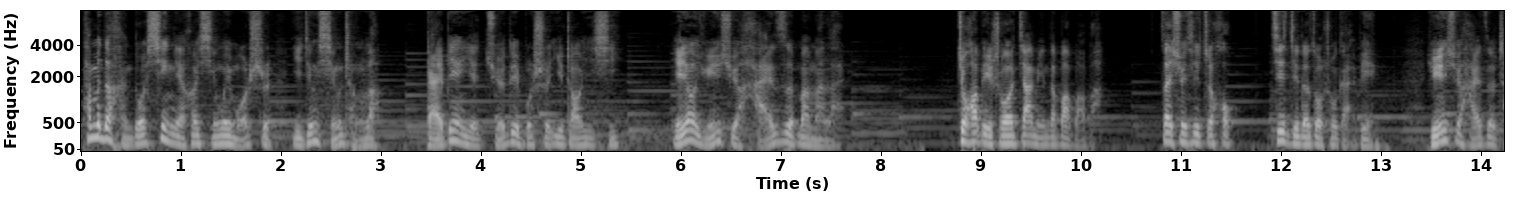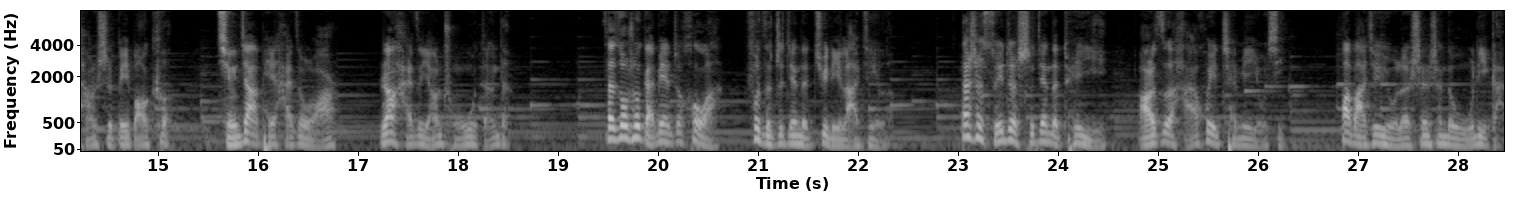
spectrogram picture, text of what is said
他们的很多信念和行为模式已经形成了，改变也绝对不是一朝一夕，也要允许孩子慢慢来。就好比说佳明的爸爸吧，在学习之后积极的做出改变，允许孩子尝试背包客，请假陪孩子玩。让孩子养宠物等等，在做出改变之后啊，父子之间的距离拉近了。但是随着时间的推移，儿子还会沉迷游戏，爸爸就有了深深的无力感，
